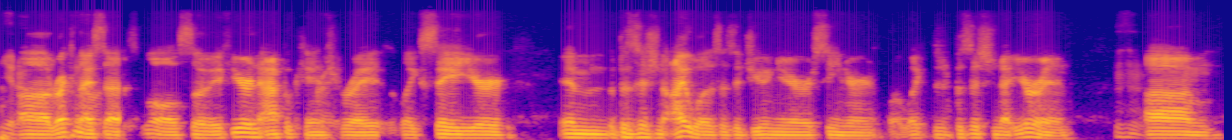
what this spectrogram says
you know uh, recognize uh, that as well. So if you're an applicant, right. like say you're in the position I was as a junior or senior, like the position that you're in, Mhm. um,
